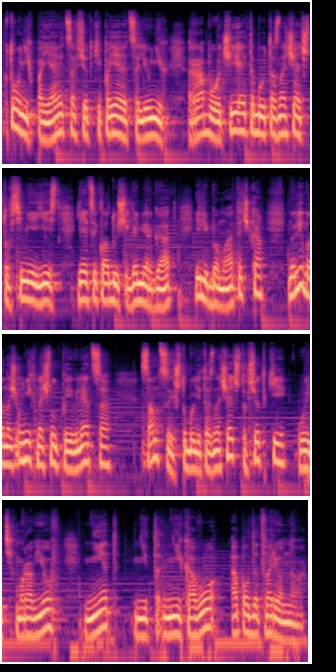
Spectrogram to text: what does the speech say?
кто у них появится, все-таки появятся ли у них рабочие, а это будет означать, что в семье есть яйцекладущий гомергат, и либо маточка, но либо у них начнут появляться самцы, что будет означать, что все-таки у этих муравьев нет никого оплодотворенного.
